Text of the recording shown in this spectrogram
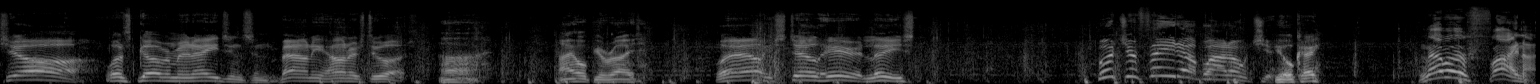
Sure. What's government agents and bounty hunters to us? Ah, I hope you're right. Well, you're still here at least. Put your feet up, why don't you? You okay? Never finer.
